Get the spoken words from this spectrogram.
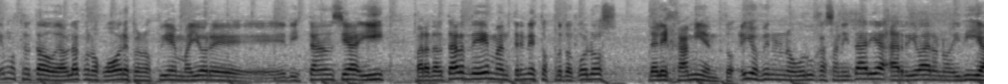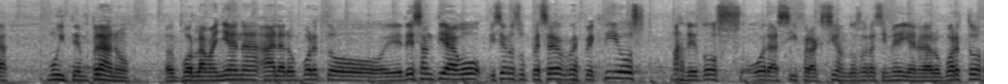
hemos tratado de hablar con los jugadores, pero nos piden mayor eh, distancia y para tratar de mantener estos protocolos de alejamiento. Ellos vienen en una burbuja sanitaria, arribaron hoy día muy temprano eh, por la mañana al aeropuerto eh, de Santiago, hicieron sus PCR respectivos, más de dos horas y fracción, dos horas y media en el aeropuerto.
